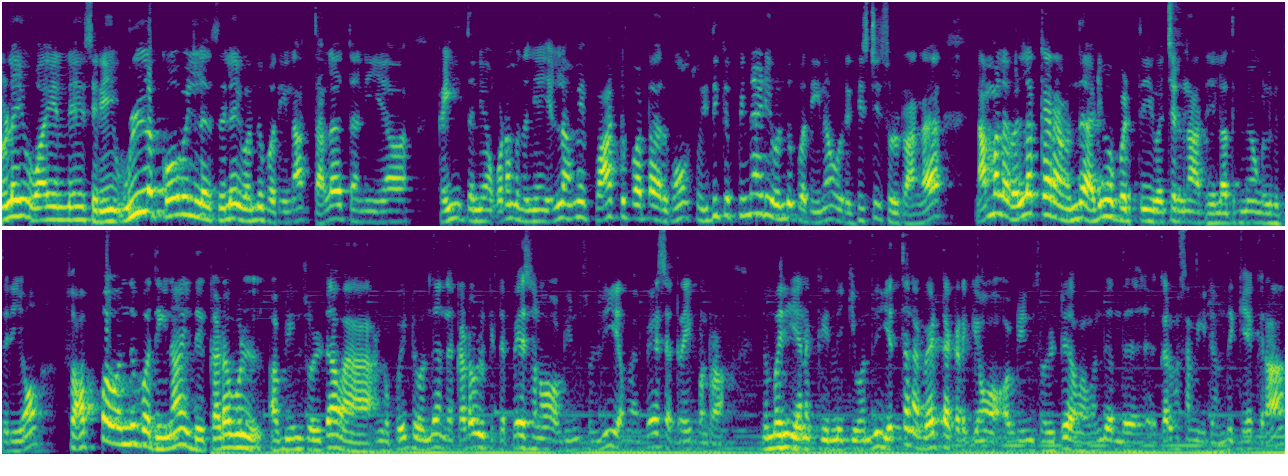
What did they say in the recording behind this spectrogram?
நுழைவு வாயில்லையும் சரி உள்ள கோவிலில் சிலை வந்து பார்த்தீங்கன்னா தலை தனியாக கை தனியாக உடம்பு தனியாக எல்லாமே பாட்டு பாட்டாக இருக்கும். ஸோ இதுக்கு பின்னாடி வந்து பார்த்தீங்கன்னா ஒரு ஹிஸ்ட்ரி சொல்கிறாங்க நம்மளை வெள்ளக்காரன் வந்து அடிமைப்படுத்தி வச்சிருந்தான். அது எல்லாத்துக்குமே உங்களுக்கு தெரியும். ஸோ அப்போ வந்து பார்த்தீங்கன்னா இது கடவுள் அப்படின்னு சொல்லிட்டு அவன் அங்கே போயிட்டு வந்து அந்த கடவுள்கிட்ட பேசணும் அப்படின்னு சொல்லி அவன் பேச ட்ரை பண்ணுறான் இந்த மாதிரி எனக்கு இன்னைக்கு வந்து எத்தனை வேட்டை கிடைக்கும் அப்படின்னு சொல்லிட்டு அவன் வந்து அந்த கருப்பசாமி கிட்ட வந்து கேட்குறான்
